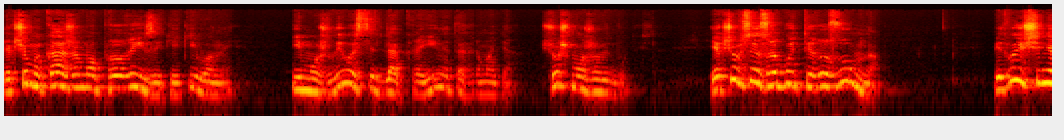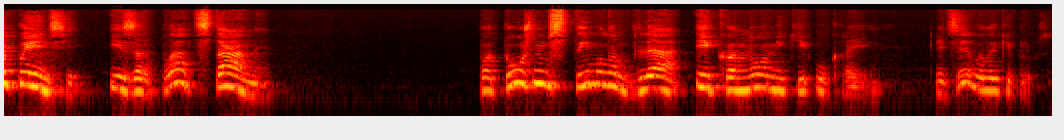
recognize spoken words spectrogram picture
якщо ми кажемо про ризики, які вони, і можливості для країни та громадян, що ж може відбутися? Якщо все зробити розумно, підвищення пенсій і зарплат стане потужним стимулом для економіки України. І це великий плюс.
